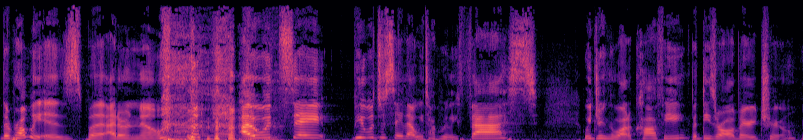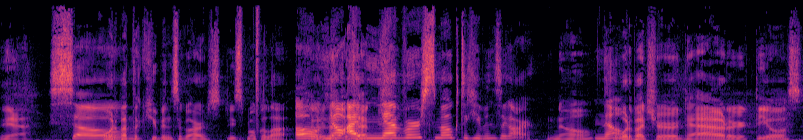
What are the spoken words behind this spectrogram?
there probably is, but I don't know. I would say people just say that we talk really fast. We drink a lot of coffee, but these are all very true. Yeah. So what about the Cuban cigars? Do you smoke a lot? Oh no, that- I've never smoked a Cuban cigar. No. No. What about your dad or your tios?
